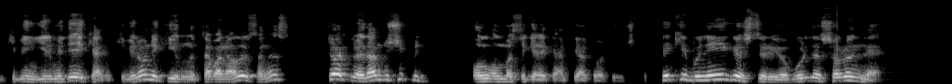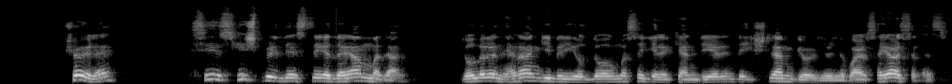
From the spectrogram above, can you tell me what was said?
2020'deyken 2012 yılını taban alırsanız 4 liradan düşük bir olması gereken fiyat ortaya çıkıyor. Peki bu neyi gösteriyor? Burada sorun ne? Şöyle, siz hiçbir desteğe dayanmadan doların herhangi bir yılda olması gereken değerinde işlem gördüğünü varsayarsanız,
